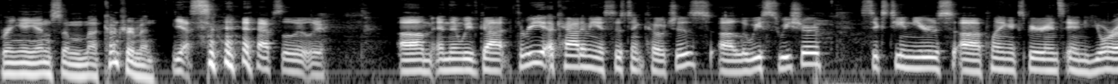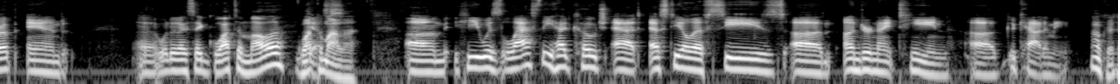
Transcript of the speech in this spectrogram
bringing in some uh, countrymen. Yes, absolutely. Um, and then we've got three academy assistant coaches uh, Luis Swisher, 16 years uh, playing experience in Europe and uh, what did I say? Guatemala? Guatemala. Yes. Um, he was last the head coach at STLFC's uh, under 19 uh, academy. Okay.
